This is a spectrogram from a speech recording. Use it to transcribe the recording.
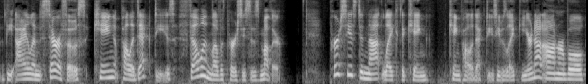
the island Seriphos, King Polydectes, fell in love with Perseus's mother. Perseus did not like the king, King Polydectes. He was like, "You're not honorable.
